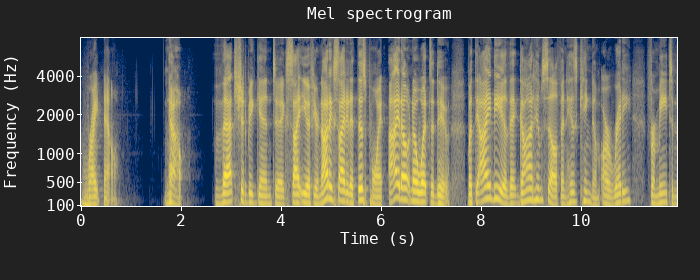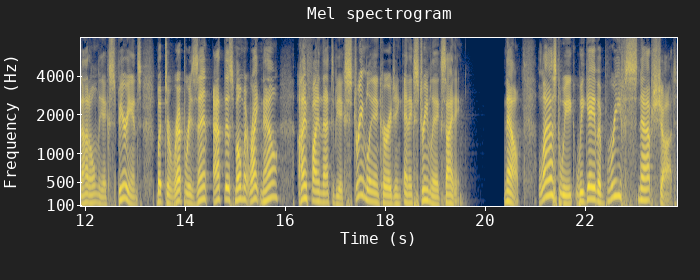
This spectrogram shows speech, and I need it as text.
right now. Now, that should begin to excite you. If you're not excited at this point, I don't know what to do. But the idea that God Himself and His kingdom are ready for me to not only experience, but to represent at this moment right now, I find that to be extremely encouraging and extremely exciting. Now, last week we gave a brief snapshot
